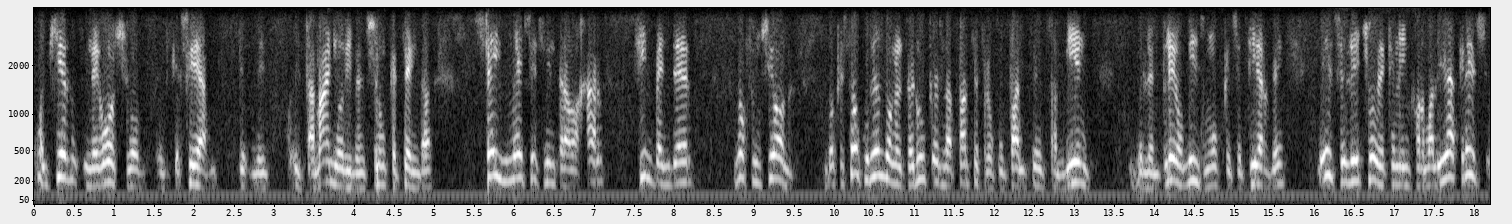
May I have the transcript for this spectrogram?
cualquier negocio, el que sea, el tamaño o dimensión que tenga, seis meses sin trabajar, sin vender, no funciona. Lo que está ocurriendo en el Perú, que es la parte preocupante también del empleo mismo que se pierde, es el hecho de que la informalidad crece.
